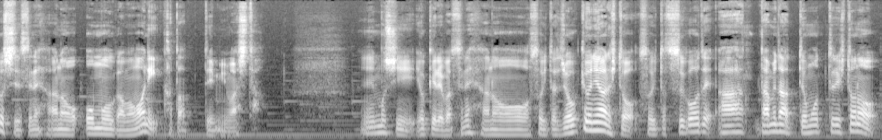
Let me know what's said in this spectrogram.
少しですね、あの、思うがままに語ってみました。えーもしよければですね、あのそういった状況にある人、そういった都合で、ああ、ダメだって思ってる人の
